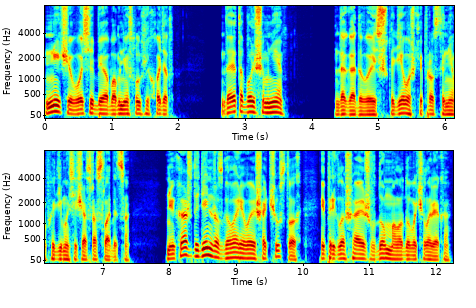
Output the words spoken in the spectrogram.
Ничего себе обо мне слухи ходят. Да это больше мне. Догадываясь, что девушке просто необходимо сейчас расслабиться. Не каждый день разговариваешь о чувствах и приглашаешь в дом молодого человека.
